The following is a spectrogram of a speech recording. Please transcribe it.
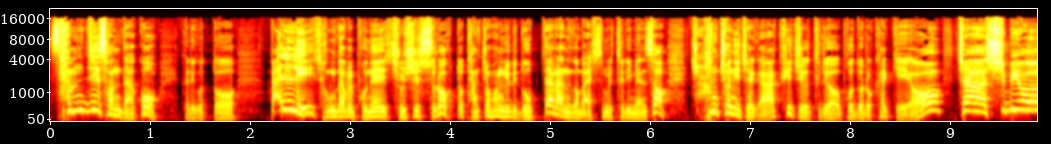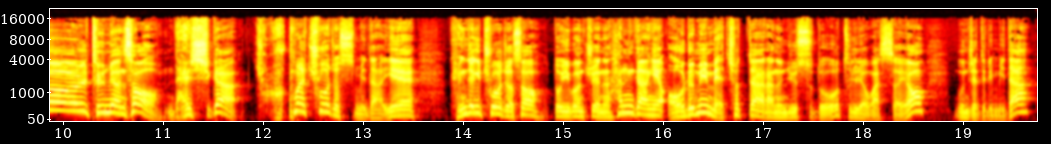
삼지선다고 그리고 또 빨리 정답을 보내주실수록 또 당첨 확률이 높다라는 거 말씀을 드리면서 천천히 제가 퀴즈 드려보도록 할게요. 자, 12월 들면서 날씨가 정말 추워졌습니다. 예. 굉장히 추워져서 또 이번 주에는 한강에 얼음이 맺혔다라는 뉴스도 들려왔어요. 문제 드립니다.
